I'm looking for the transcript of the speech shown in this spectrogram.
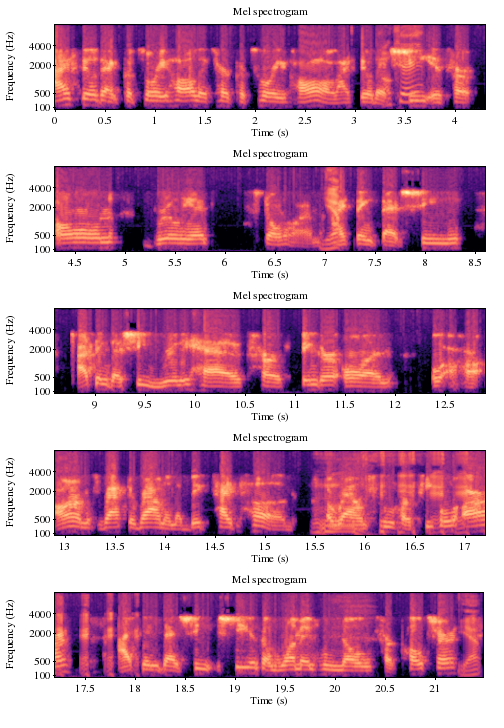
I feel that Katori Hall is her Katori Hall. I feel that Okay. she is her own brilliant storm. Yep. I think that she I think that she really has her finger on or her arms wrapped around in a big tight hug Mm-hmm. around who her people are. I think that she she is a woman who knows her culture. Yep.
